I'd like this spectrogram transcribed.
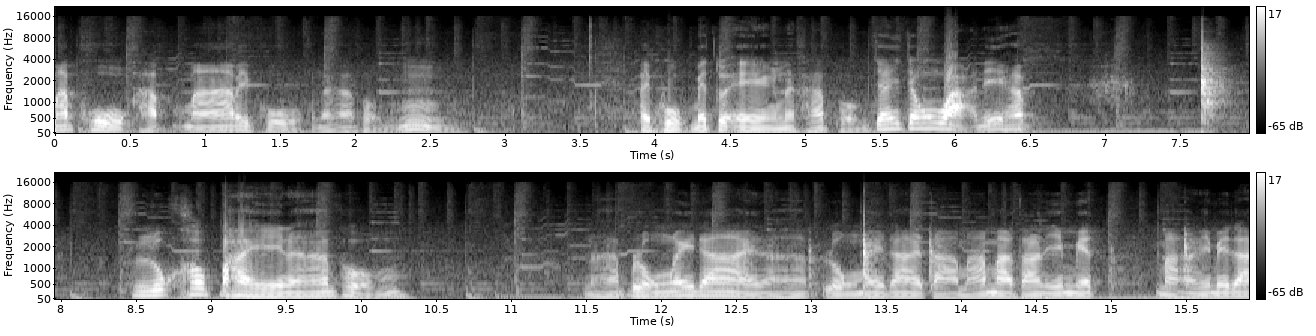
มาผูกครับ ม้าไปผูกนะครับผมอืมไปผูกเม็ดตัวเองนะครับ ผมในจังหวะนี้ครับ ลุกเข้าไปนะครับผมนะครับ ลงไม่ได้นะครับ ลงไม่ได้ตาม้ามาตานี้เม็ด มาทางนี้ไม่ได้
